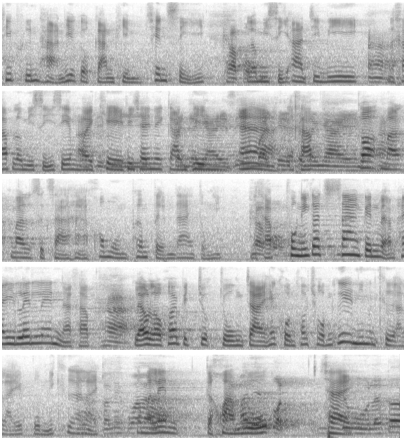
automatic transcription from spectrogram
ที่พื้นฐานที่เกี่ยวกับการพิมพ์ เช่นสี ครับผมเรามีสี RGB อ่านนะครับเรามีสี CMYK RGB ที่ใช้ในการพิมพ์เป็นยังไง CMYK นะครับเป็นยังไงก็นะฮะมามาศึกษาหาข้อมูลเพิ่มเติมได้ตรงนี้นะคครัรับบผม พวกนี้ก็สร้างเป็นแบบให้เล่นๆนะครับ ฮะ แล้วเราค่อยไปจูจูงใจให้คนเข้าชม เอ้ยอันนี่มันคืออะไร ปุ่มนี้คืออะไรก็เรียกว่าก็มาเล่นกับความรู้ สถจะกดใช่ ดูแล้วก็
